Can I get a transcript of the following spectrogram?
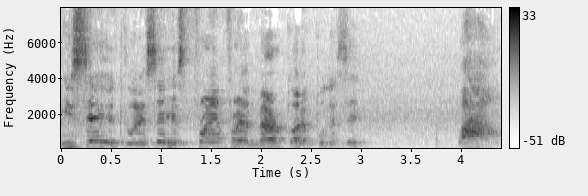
he said, when they say his friend from America, the book said, wow,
